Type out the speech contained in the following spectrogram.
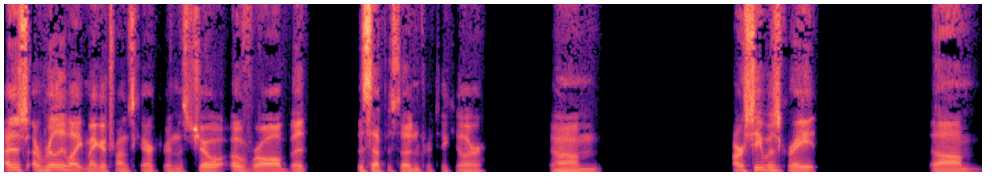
I just I really like Megatron's character in this show overall, but this episode in particular. Um, RC was great um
